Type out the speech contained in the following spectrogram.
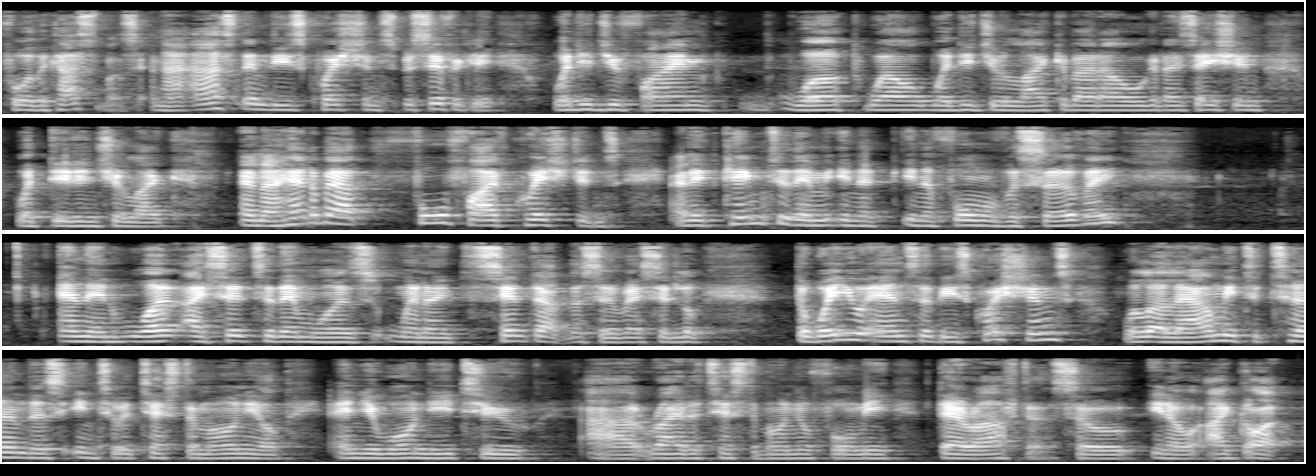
for the customers and I asked them these questions specifically. What did you find worked well? What did you like about our organization? What didn't you like? And I had about four or five questions and it came to them in a, in a form of a survey. And then what I said to them was when I sent out the survey, I said, look, the way you answer these questions will allow me to turn this into a testimonial and you won't need to uh, write a testimonial for me thereafter. So, you know, I got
